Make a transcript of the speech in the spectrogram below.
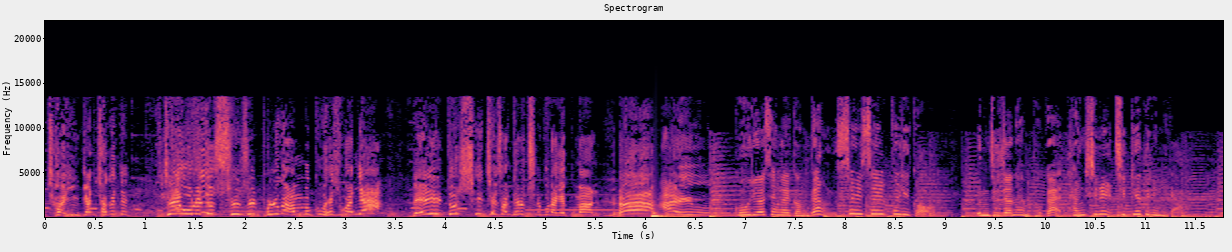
저 인간 저건들 쟤 오늘도 술술 풀리고 안 먹고 회수 갔냐? 내일도 신체 상태로 출근하겠구만 아 아유 고려 생활 건강 술술 풀리고 음주전 한포가 당신을 지켜드립니다.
